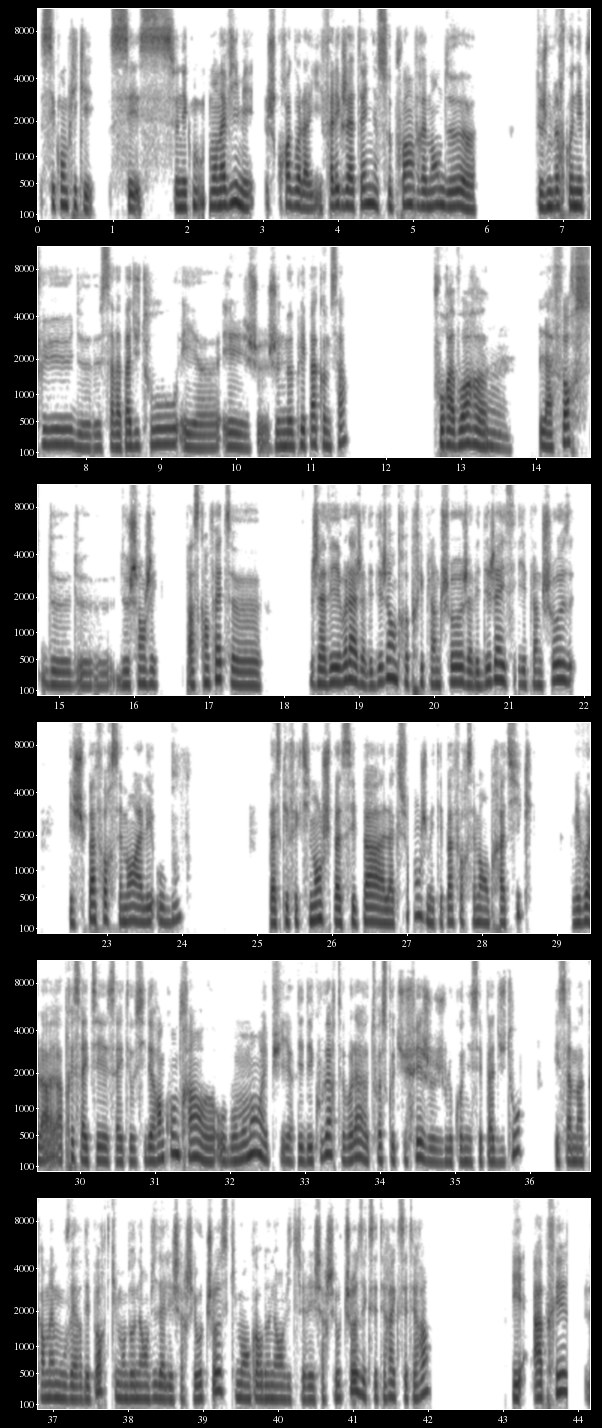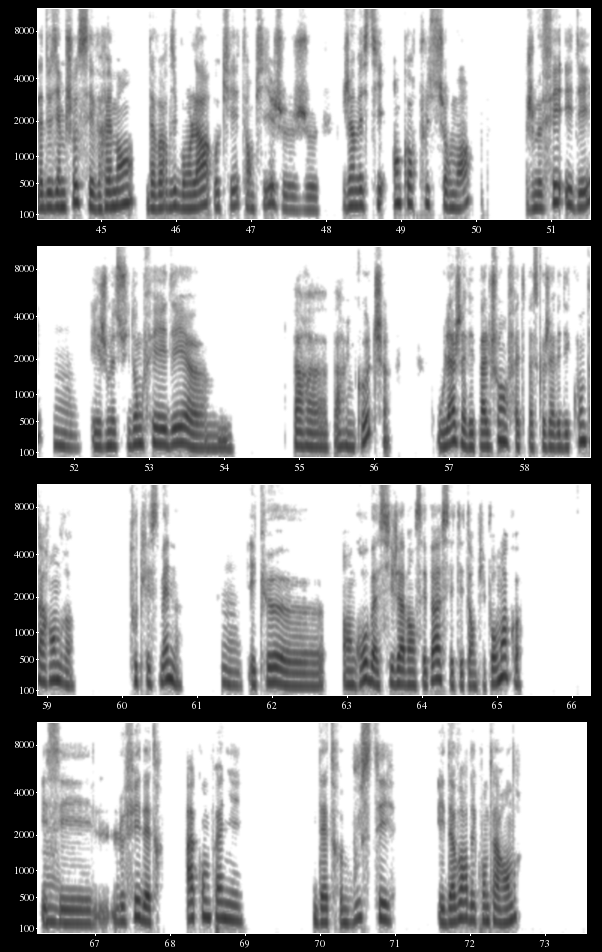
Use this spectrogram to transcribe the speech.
c'est compliqué. C'est, ce n'est que mon avis, mais je crois que voilà, il fallait que j'atteigne ce point vraiment de, euh, de je me reconnais plus, de ça va pas du tout, et, et je, je, ne me plais pas comme ça, pour avoir mmh la force de, de, changer. Parce qu'en fait, euh, j'avais voilà, j'avais déjà entrepris plein de choses, j'avais déjà essayé plein de choses, et je suis pas forcément allée au bout. Parce qu'effectivement, je passais pas à l'action, je mettais pas forcément en pratique. Mais voilà, après ça a été ça a été aussi des rencontres hein, au, bon moment et puis des découvertes. Voilà, toi ce que tu fais, je, je le connaissais pas du tout et ça m'a quand même ouvert des portes qui m'ont donné envie d'aller chercher autre chose, qui m'ont encore donné envie d'aller chercher autre chose, etc., etc. Et après, la deuxième chose, c'est vraiment d'avoir dit bon là, ok, tant pis, je, j'investis encore plus sur moi, je me fais aider hmm. et je me suis donc fait aider euh, par euh, par une coach où là j'avais pas le choix en fait parce que j'avais des comptes à rendre toutes les semaines hmm. et que euh, en gros bah si j'avançais pas c'était tant pis pour moi quoi. Et hmm. c'est le fait d'être accompagné, d'être boosté et d'avoir des comptes à rendre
